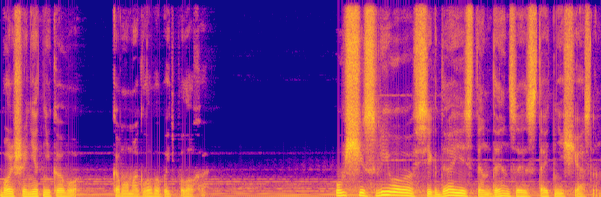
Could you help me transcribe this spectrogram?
больше нет никого, кому могло бы быть плохо. У счастливого всегда есть тенденция стать несчастным.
